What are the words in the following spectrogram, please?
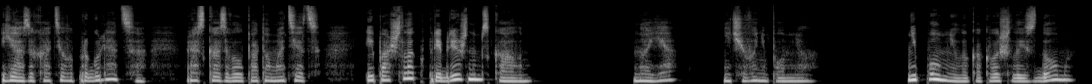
Я захотела прогуляться, рассказывал потом отец, и пошла к прибрежным скалам. Но я ничего не помнила. Не помнила, как вышла из дома,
